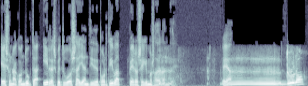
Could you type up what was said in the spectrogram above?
es una conducta irrespetuosa y antideportiva, pero seguimos adelante. Mm, duro,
